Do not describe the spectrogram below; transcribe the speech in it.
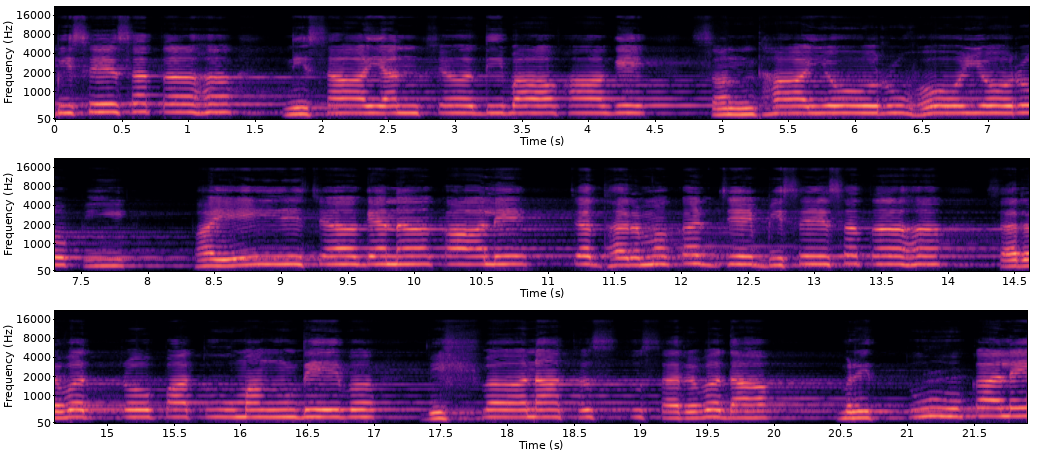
विशेषतः निशायञ्च दिवाभागे सन्ध्यायोरुभयोरपि भये च ज्ञानकाले च धर्मकर्ये विशेषतः सर्वत्र पातु मं देव विश्वनाथस्तु सर्वदा। मृत्युकाले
